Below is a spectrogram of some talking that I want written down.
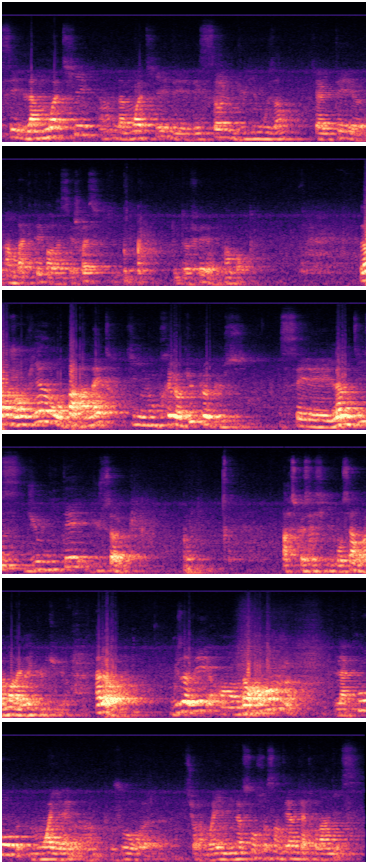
c'est la moitié, hein, la moitié des sols du Limousin qui a été euh, impacté par la sécheresse, tout à fait important. Alors j'en viens aux paramètres qui nous préoccupent le plus. C'est l'indice d'humidité du sol. Parce que c'est ce qui concerne vraiment l'agriculture. Alors, vous avez en orange la courbe moyenne, hein, toujours euh, sur la moyenne 1961-90.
